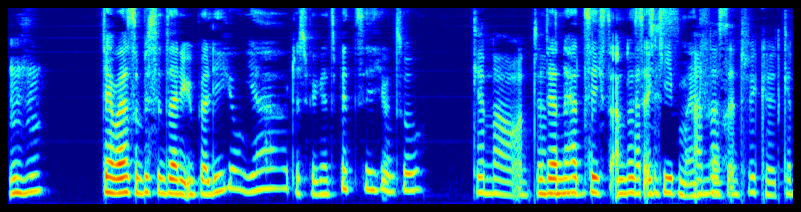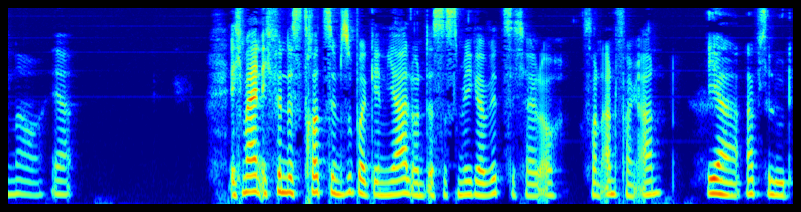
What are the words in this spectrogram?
Mhm. Der war so ein bisschen seine Überlegung, ja, das wäre ganz witzig und so. Genau. Und Und dann hat sich's anders hat ergeben einfach. anders entwickelt, genau, ja. Ich meine, ich finde es trotzdem super genial und es ist mega witzig halt auch von Anfang an. ja, absolut.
